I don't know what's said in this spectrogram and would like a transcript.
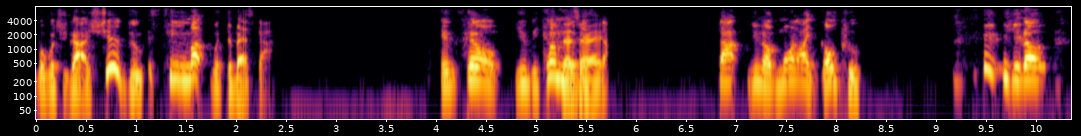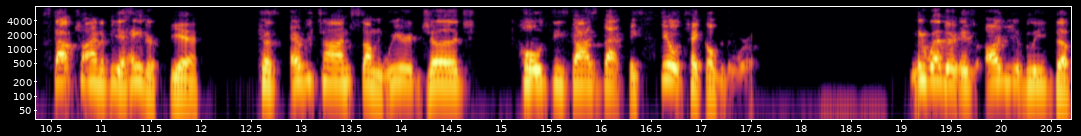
But what you guys should do is team up with the best guy until you become That's the best right. guy. Stop, you know, more like Goku. you know, stop trying to be a hater Yeah, because every time some weird judge holds these guys back, they still take over the world. Mayweather is arguably the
